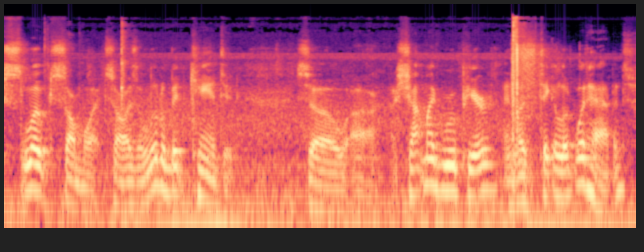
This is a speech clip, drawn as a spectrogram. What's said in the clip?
sloped somewhat, so I was a little bit canted. So uh, I shot my group here, and let's take a look what happens.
